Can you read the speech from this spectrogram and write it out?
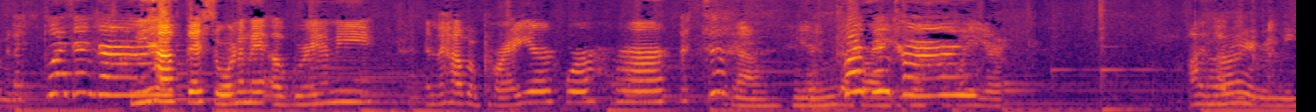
It's present time. We have this ornament of Grammy, and I have a prayer for her. That's it. Yeah. Here's the prayer. Here's the prayer. I love Alright. you, Grammy.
